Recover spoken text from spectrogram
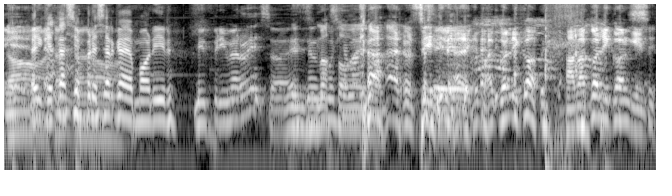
No, El que está siempre no. cerca de morir. Mi primer beso. ¿eh? Es ¿no? más ¿Cómo o menos. Claro, sí, Macaulay. A Macaulay Culkin.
